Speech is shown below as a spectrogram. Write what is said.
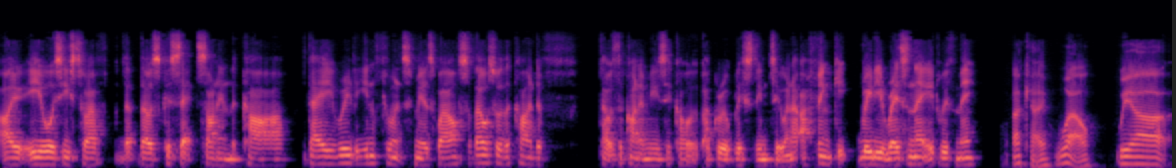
I he always used to have th- those cassettes on in the car. They really influenced me as well. So those were the kind of that was the kind of music I, I grew up listening to, and I think it really resonated with me. Okay, well, we are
